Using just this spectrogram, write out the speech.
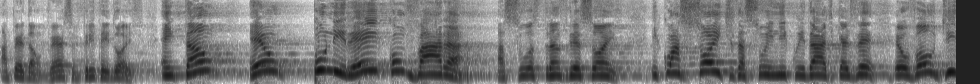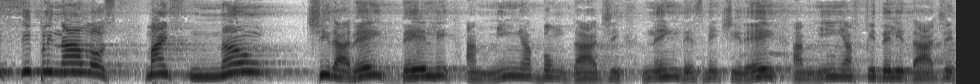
ah, perdão, verso 32, então eu punirei com vara as suas transgressões e com açoites a sua iniquidade, quer dizer, eu vou discipliná-los, mas não tirarei dele a minha bondade, nem desmentirei a minha fidelidade,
